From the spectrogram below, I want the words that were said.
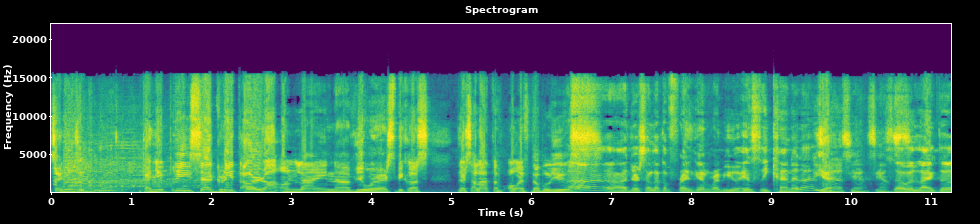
Sa inyo. Can you please uh, greet our uh, online uh, viewers because there's a lot of OFWs. Ah, there's a lot of friends coming from USA, Canada. Yes, yes, yes. So we'd like the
